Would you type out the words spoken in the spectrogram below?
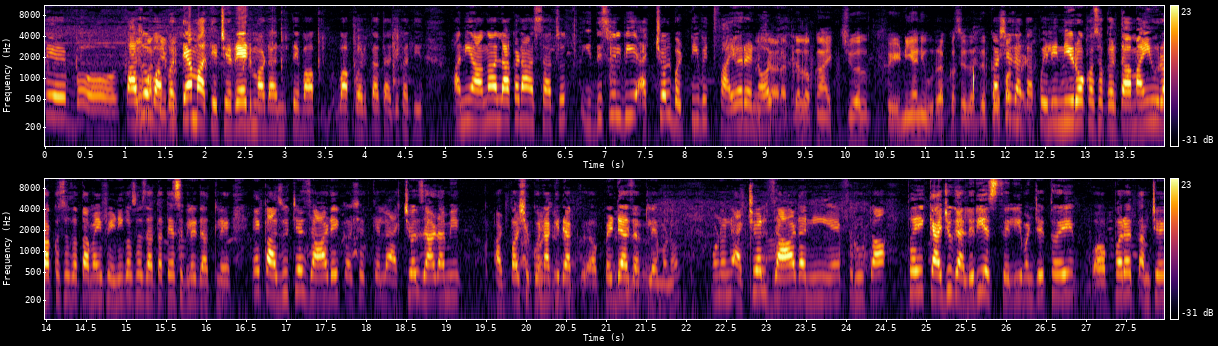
ते ताजो वापर त्या मातयेचे रेड मॉडान ते वाप- वापरतात ताजे खातीर. आनी हांगा लाकडां आसात. So this will be actual भट्टी विथ फायर एंड ऑल शहरांतल्या लोकांक ऍक्च्युअल फेणी आणि उर्राक कसे जाता कशें जाता. पयलीं निरो कसो करता? मागीर उराक कसो जाता? मागीर फेणी कसो जाता? ते सगळे जातले. एक काजूचे झाड एक अशें केलें. एक्च्युअल झाड आमी हाडपाक शकूना कित्याक अ, पेड्ड्या जातले म्हणून. म्हणून एक्च्युअल झाड आनी हे फ्रुटां थंय कॅज्यू गॅलरी आसतली म्हणजे थंय परत आमचे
